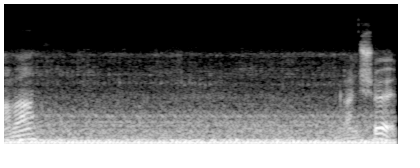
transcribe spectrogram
Aber ganz schön.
